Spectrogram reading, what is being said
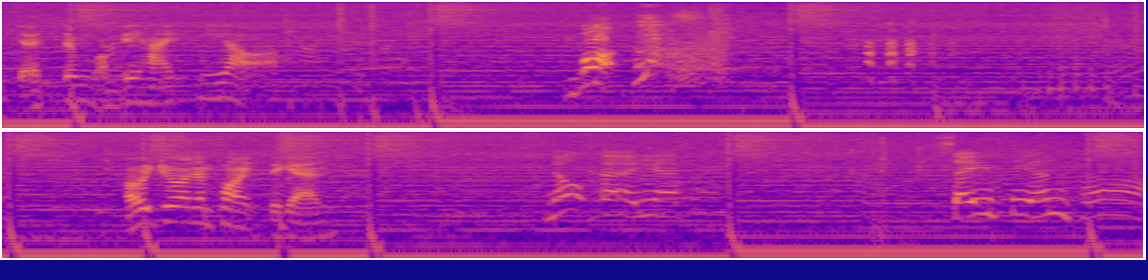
Believe there's someone behind here. What? Yes! Are we drawing them points again? No, uh, yeah. Save the Emperor.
